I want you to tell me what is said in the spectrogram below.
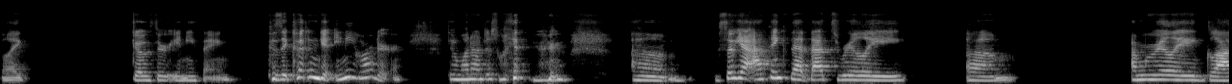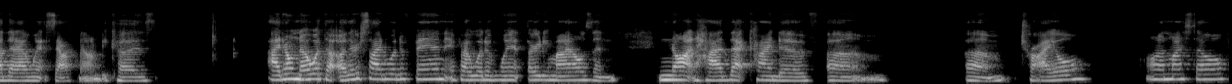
like go through anything because it couldn't get any harder than what I just went through. Um, so yeah, I think that that's really, um, I'm really glad that I went southbound because I don't know what the other side would have been if I would have went 30 miles and not had that kind of um, um, trial on myself.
